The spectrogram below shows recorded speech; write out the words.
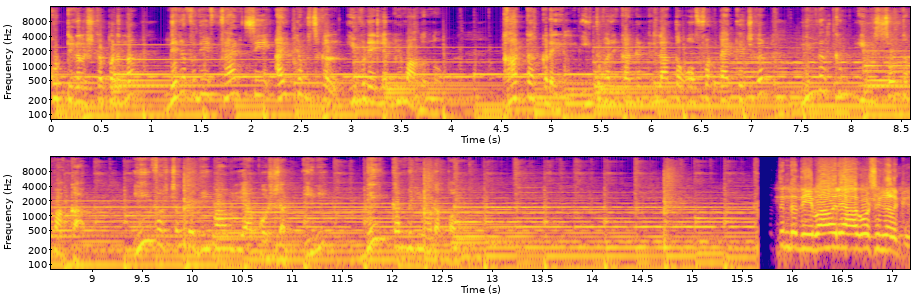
കുട്ടികൾ ഇഷ്ടപ്പെടുന്ന നിരവധി ഫാൻസി ഐറ്റംസുകൾ ഇവിടെ ലഭ്യമാകുന്നു. കാട്ടാക്കടയിൽ ഇതുവരെ കണ്ടിട്ടില്ലാത്ത ഓഫർ പാക്കേജുകൾ നിങ്ങൾക്കും ഇനി സ്വന്തമാക്കാം. ഈ വർഷത്തെ ദീപാവലി ആഘോഷം ഇനി ഡി കമ്പനിയോടൊപ്പം. ദീപാവലി ആഘോഷങ്ങൾക്ക്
